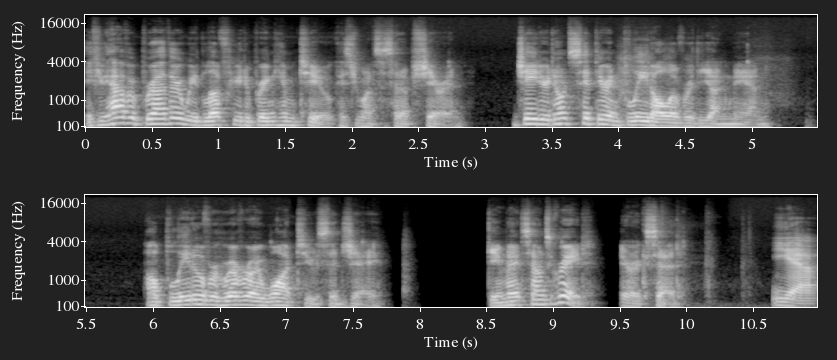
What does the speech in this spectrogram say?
if you have a brother, we'd love for you to bring him too, because she wants to set up Sharon. Jader, don't sit there and bleed all over the young man. I'll bleed over whoever I want to, said Jay. Game night sounds great, Eric said. Yeah.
